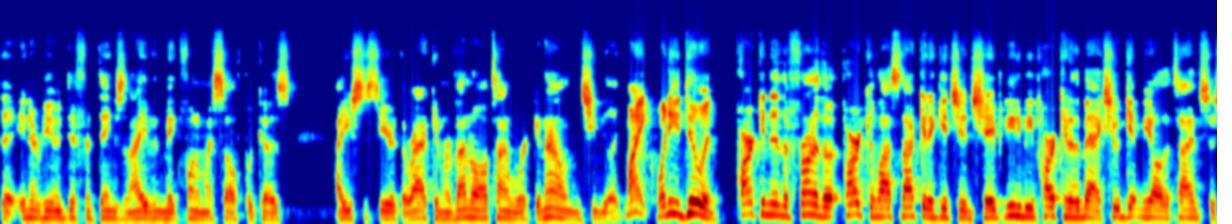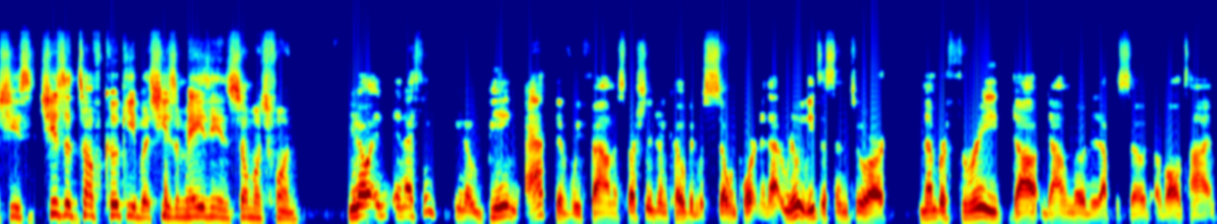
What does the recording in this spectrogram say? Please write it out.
to interview and different things. And I even make fun of myself because I used to see her at the rack in Ravenna all the time working out, and she'd be like, "Mike, what are you doing? Parking in the front of the parking lot's not going to get you in shape. You need to be parking in the back." She would get me all the time. So she's she's a tough cookie, but she's amazing and so much fun. You know, and, and I think, you know, being active, we found, especially during COVID, was so important. And that really leads us into our number three do- downloaded episode of all time,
